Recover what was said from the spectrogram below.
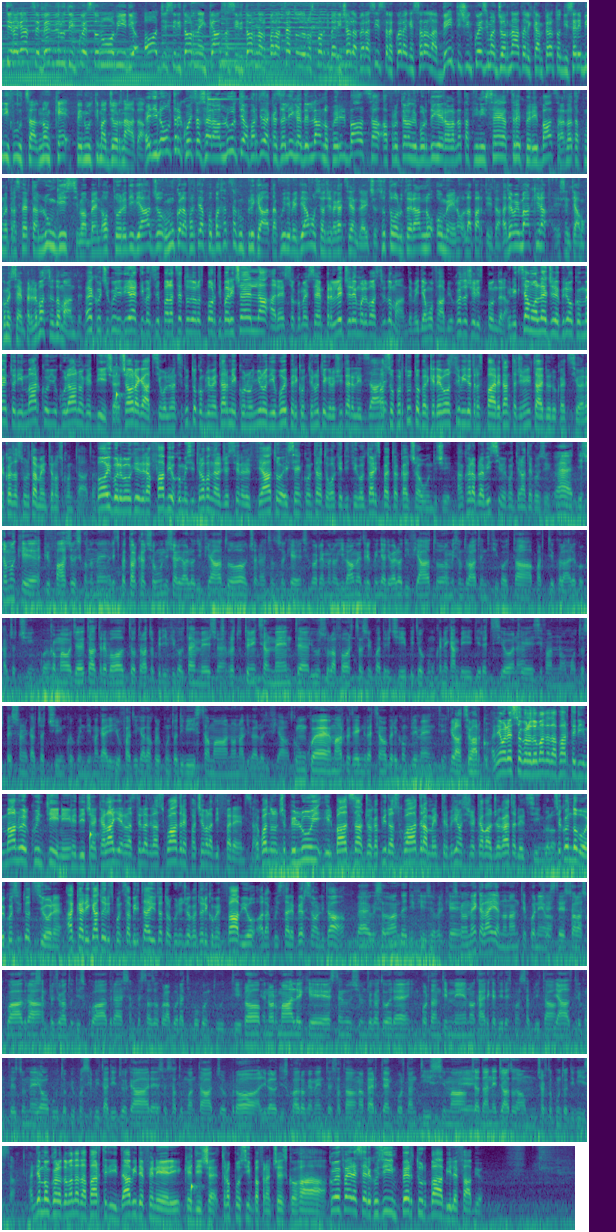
tutti ragazzi e benvenuti in questo nuovo video. Oggi si ritorna in casa, si ritorna al palazzetto dello sport di Baricella per assistere a quella che sarà la 25esima giornata del campionato di Serie B di futsal Nonché penultima giornata. Ed inoltre questa sarà l'ultima partita casalinga dell'anno per il Balsa Affronteranno i Bordighera, l'andata finì 6 a 3 per il Balsa L'andata fu una trasferta lunghissima, ben 8 ore di viaggio. Comunque la partita fu abbastanza complicata Quindi vediamo se oggi i ragazzi di Andrej sottovaluteranno o meno la partita. Andiamo in macchina e sentiamo come sempre le vostre domande. Eccoci quindi diretti verso il palazzetto dello sport di Baricella Adesso come sempre leggeremo le vostre domande. Vediamo Fabio cosa ci risponderà. Iniziamo a leggere il primo commento di Marco Iuculano che dice Ciao ragazzi, voglio innanzitutto complimentarmi con ognuno di voi per i contenuti che riuscite a realizzare Ma soprattutto perché dai vostri video traspare tanta genuinità ed educazione Cosa assolutamente non scontata. Poi volevo chiedere a Fabio come si trova nella gestione del fiato E se ha incontrato qualche difficoltà rispetto al calcio a 11 Ancora bravissimi e continuate così. Beh, diciamo che è più facile secondo me rispetto al calcio a 11 a livello di fiato Cioè nel senso che si corre meno chilometri quindi a livello di fiato non mi sono trovato in difficoltà particolare col calcio a 5 Come ho già detto altre volte ho trovato più difficoltà invece Soprattutto inizialmente più sulla forza sui quadricipiti o comunque nei cambi di direzione Che si fanno molto spesso nel calcio a 5 quindi magari più fatica da quel punto di vista ma non a livello di fiato. Comunque Marco ti ringraziamo per i complimenti. Grazie Marco. Andiamo adesso con la domanda da parte di Manuel Quintini Che dice Calai era la stella della squadra e faceva la differenza. Da quando non c'è più lui il Balsa gioca più da squadra Mentre prima si cercava la giocata del singolo. Secondo voi questa situazione ha caricato responsabilità e aiutato alcuni giocatori come Fabio ad acquistare personalità? Beh questa domanda è difficile perché secondo me Calaia non anteponeva se stesso alla squadra Ha sempre giocato di squadra, è sempre stato collaborativo con tutti. Però è normale che essendoci un giocatore importante in meno carica di responsabilità gli altri compreso me Io ho avuto più possibilità di giocare, è stato un vantaggio Però a livello di squadra ovviamente è stata una perdita importantissima E ci ha danneggiato da un certo punto di vista Andiamo con la domanda da parte di Davide Feneri Che dice Troppo simpa Francesco ah. Come fai ad essere così imperturbabile Fabio?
